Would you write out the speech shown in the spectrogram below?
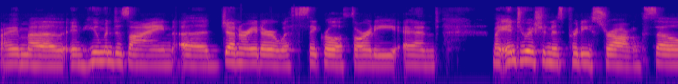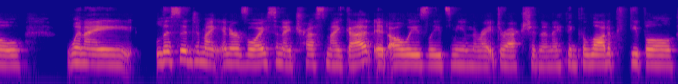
I'm a, in human design a generator with sacral authority, and my intuition is pretty strong. So when I listen to my inner voice and I trust my gut, it always leads me in the right direction. And I think a lot of people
